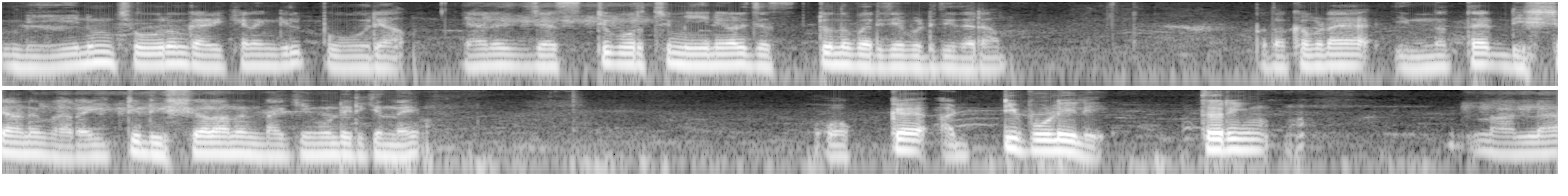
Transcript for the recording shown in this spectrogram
മീനും ചോറും കഴിക്കണമെങ്കിൽ പോരാ. ഞാൻ ജസ്റ്റ് കുറച്ച് മീനുകൾ ജസ്റ്റ് ഒന്ന് പരിചയപ്പെടുത്തി തരാം. അപ്പോൾ അതൊക്കെ ഇവിടെ ഇന്നത്തെ ഡിഷാണ് വെറൈറ്റി ഡിഷുകളാണ് ഉണ്ടാക്കിക്കൊണ്ടിരിക്കുന്നത്. ഒക്കെ അടിപൊളിയിൽ. ഇത്രയും നല്ല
